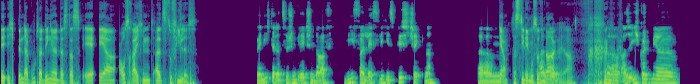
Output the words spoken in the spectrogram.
ich bin da guter Dinge, dass das eher, eher ausreichend als zu viel ist. Wenn ich da dazwischen grätschen darf, wie verlässlich ist Pisscheck, ne? Ähm, ja, das ist die große Frage, also, ja. Äh, also ich könnte mir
